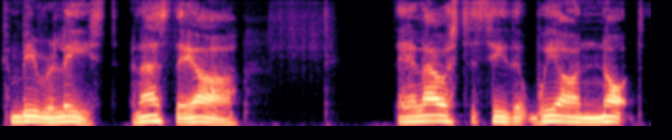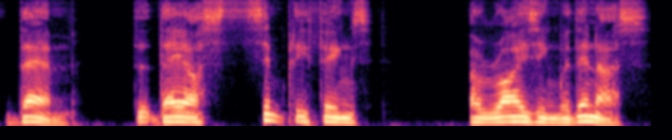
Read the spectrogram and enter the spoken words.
can be released. And as they are, they allow us to see that we are not them, that they are simply things arising within us,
